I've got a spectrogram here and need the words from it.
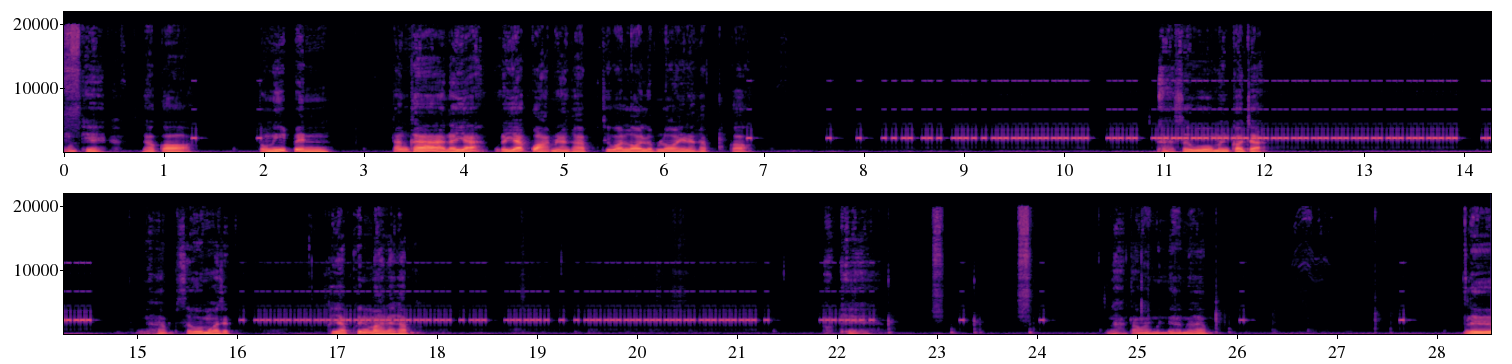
โอเค แล้วก็ตรงนี้เป็น ตั้งค่าระยะระยะกว่าดนะครับที่ว่าร้อยลบร้อยนะครับ ก็เซอร์โวมันก็จะนะครับเซอร์โวมันก็จะขยับขึ้นมานะครับโอเคอ่าตั้งไว้เหมือนเดิมนะครับ หรือ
